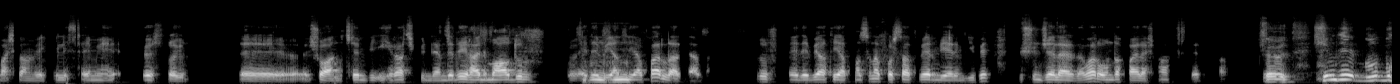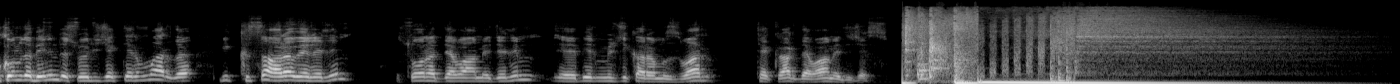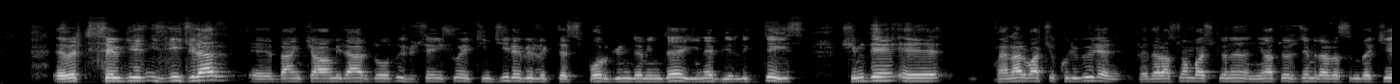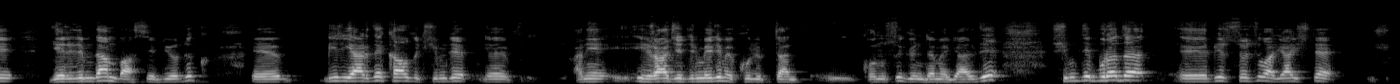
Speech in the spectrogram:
Başkan Vekili Semih Özsoy'un e, şu an için bir ihraç gündemde değil. Hani mağdur edebiyatı yaparlar ya. Dur edebiyatı yapmasına fırsat vermeyelim gibi düşünceler de var. Onu da paylaşmak istedim. Evet. Şimdi bu, bu konuda benim de söyleyeceklerim var da bir kısa ara verelim. Sonra devam edelim. Ee, bir müzik aramız var. Tekrar devam edeceğiz. Evet sevgili izleyiciler e, ben Kamil Erdoğdu, Hüseyin Şu ikinci ile birlikte spor gündeminde yine birlikteyiz. Şimdi e, Fenerbahçe Kulübü ile Federasyon Başkanı Nihat Özdemir arasındaki gerilimden bahsediyorduk. E, bir yerde kaldık. Şimdi hani ihraç edilmeli mi kulüpten e, konusu gündeme geldi. Şimdi burada e, bir sözü var ya işte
